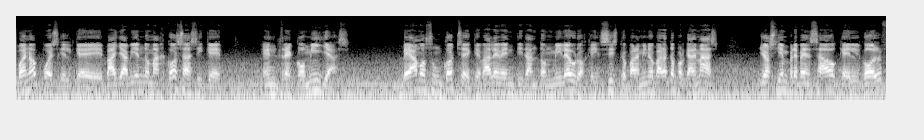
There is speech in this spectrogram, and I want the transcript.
bueno, pues el que vaya viendo más cosas y que, entre comillas, veamos un coche que vale veintitantos mil euros, que insisto, para mí no es barato porque además yo siempre he pensado que el Golf,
